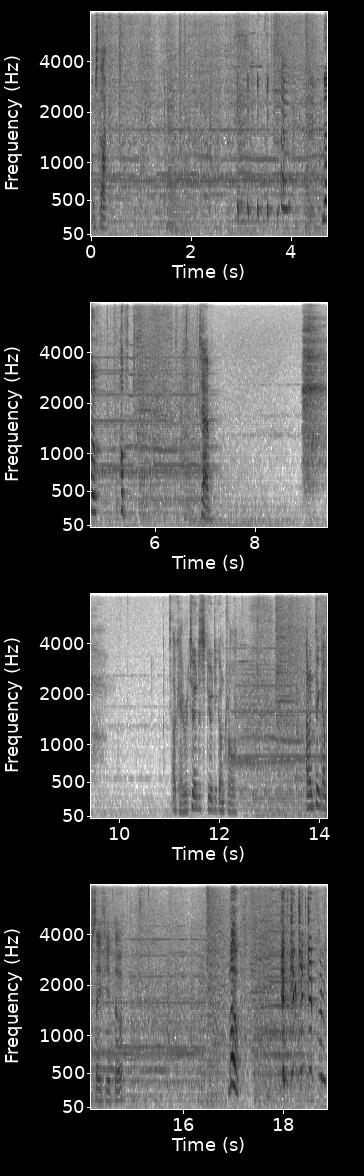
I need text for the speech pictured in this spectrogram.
I'm stuck. no. No. Hop. Tab. okay, return to security control. I don't think I'm safe yet, though. No! Get, get, get, get through!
